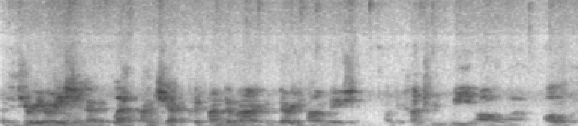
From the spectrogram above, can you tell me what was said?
A deterioration that, if left unchecked, could undermine the very foundation of the country we all love, all of us.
